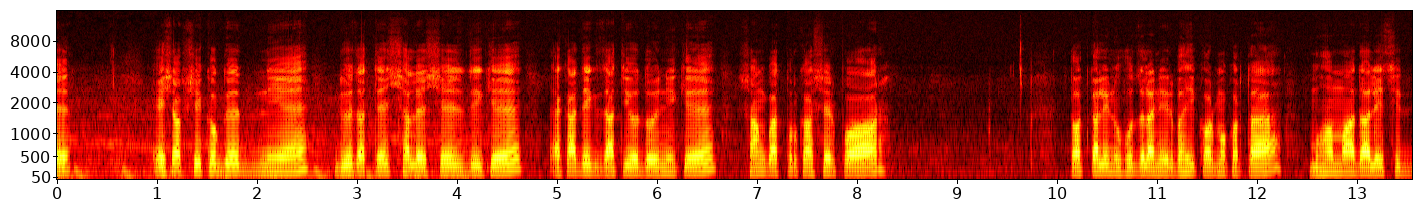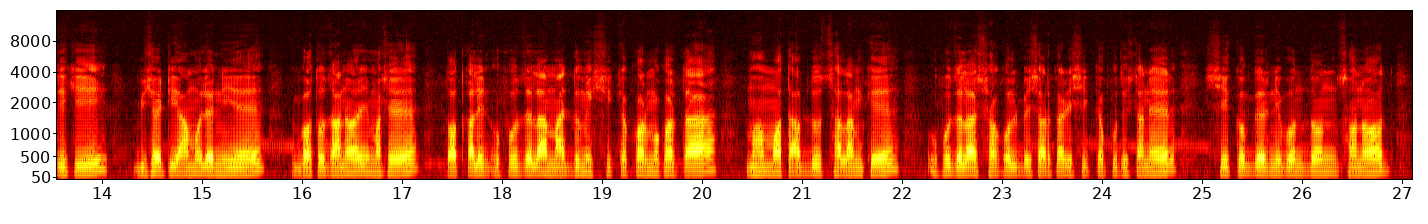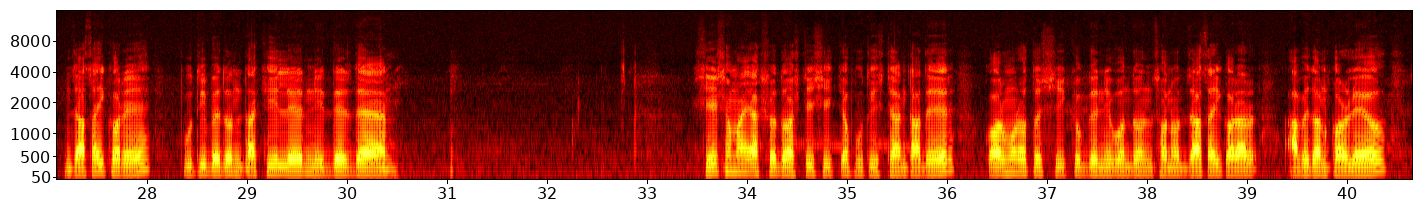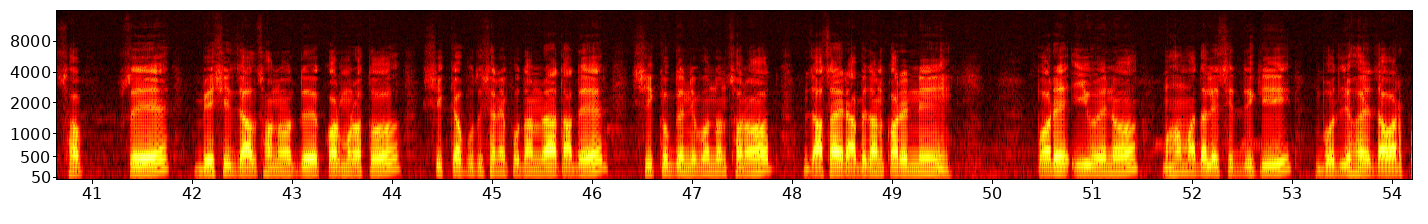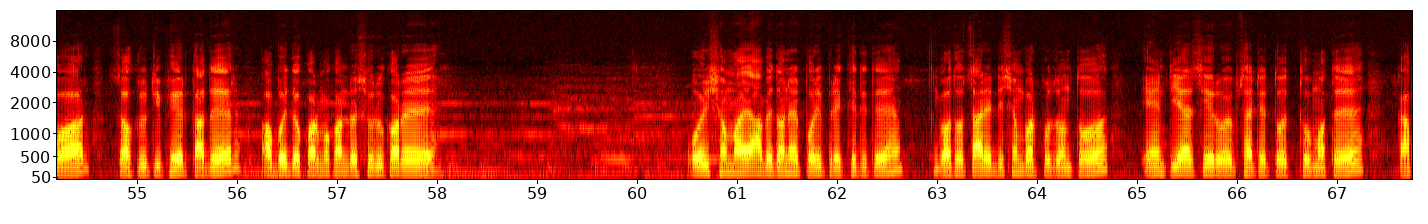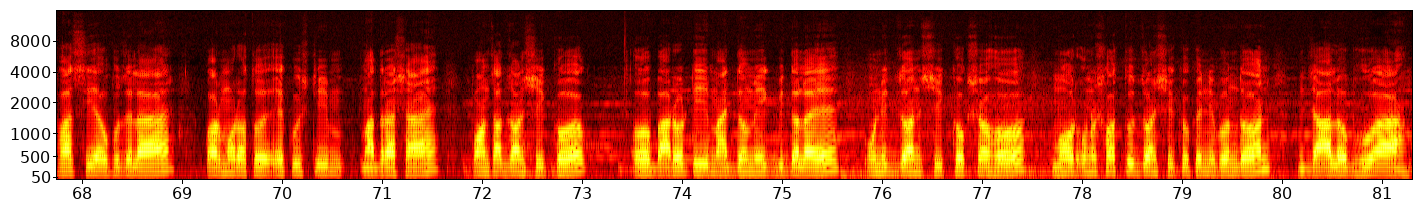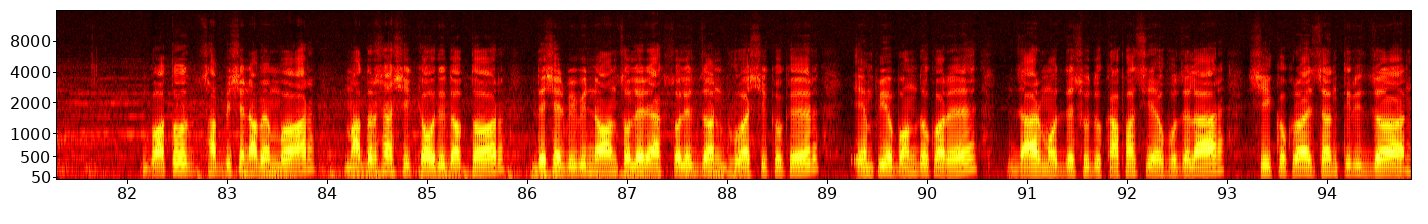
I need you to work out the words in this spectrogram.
এসব শিক্ষকদের নিয়ে দুই হাজার তেইশ সালের শেষ দিকে একাধিক জাতীয় দৈনিকে সংবাদ প্রকাশের পর তৎকালীন উপজেলা নির্বাহী কর্মকর্তা মুহাম্মদ আলী সিদ্দিকী বিষয়টি আমলে নিয়ে গত জানুয়ারি মাসে তৎকালীন উপজেলা মাধ্যমিক শিক্ষা কর্মকর্তা মোহাম্মদ আব্দুল সালামকে উপজেলার সকল বেসরকারি শিক্ষা প্রতিষ্ঠানের শিক্ষকদের নিবন্ধন সনদ যাচাই করে প্রতিবেদন দাখিলের নির্দেশ দেন। সে সময় একশো দশটি শিক্ষা প্রতিষ্ঠান তাদের কর্মরত শিক্ষকদের নিবন্ধন সনদ যাচাই করার আবেদন করলেও সবচেয়ে বেশি জাল সনদে কর্মরত শিক্ষা প্রতিষ্ঠানের প্রধানরা তাদের শিক্ষকদের নিবন্ধন সনদ যাচাইয়ের আবেদন করেননি। পরে ইউএনও মোহাম্মদ আলী সিদ্দিকী বদলি হয়ে যাওয়ার পর চক্রটি ফের তাদের অবৈধ কর্মকাণ্ড শুরু করে। ওই সময় আবেদনের পরিপ্রেক্ষিতে গত চারই ডিসেম্বর পর্যন্ত এনটিআরসির ওয়েবসাইটের তথ্য মতে কাপাসিয়া উপজেলার কর্মরত একুশটি মাদ্রাসায় পঞ্চাশ জন শিক্ষক ও বারোটি মাধ্যমিক বিদ্যালয়ে উনিশ জন শিক্ষক সহ মোট উনসত্তর জন শিক্ষকের নিবন্ধন জাল ও ভুয়া। গত ছাব্বিশে নভেম্বর মাদ্রাসা শিক্ষা অধিদপ্তর দেশের বিভিন্ন অঞ্চলের একচল্লিশ জন ভুয়া শিক্ষকের এমপিও বন্ধ করে, যার মধ্যে শুধু কাপাসিয়া উপজেলার শিক্ষক রয়েছেন তিরিশ জন।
